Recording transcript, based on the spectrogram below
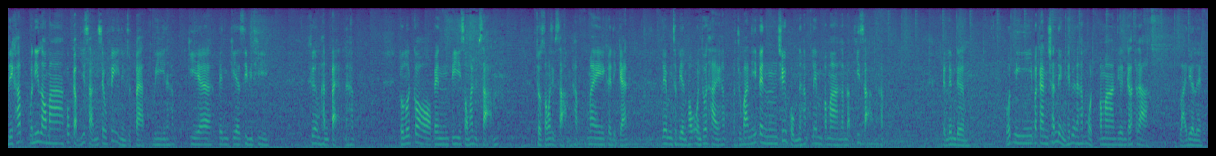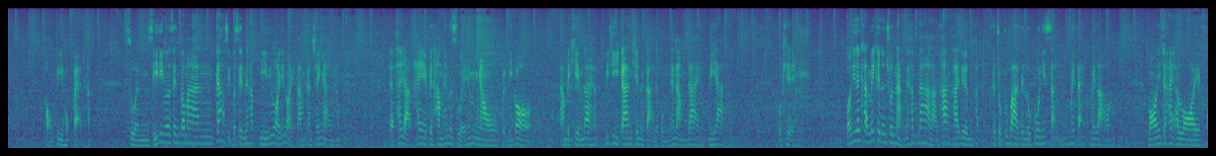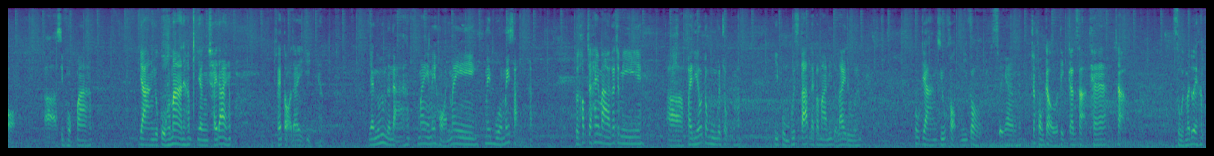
สวัสดีครับ วันนี้เรามาพบกับยิสันเซลฟี่ 1.8V นะครับ เกียร์เป็นเกียร์ CVT เครื่องพันแนะครับ ตัวรถก็เป็นปี 2013 จด 2013 ครับ ไม่เครดิตแก๊ส เล่มทะเบียนพร้อมโอนทั่วไทยครับ ปัจจุบันนี้เป็นชื่อผมนะครับ เล่มประมาณลำดับที่ 3 ครับ เป็นเล่มเดิม รถมีประกันชั้นหนึ่งให้ด้วยนะครับ หมดประมาณเดือนกรกฎาหลายเดือนเลย ของปี 68 ครับ ส่วนสีดีเมอร์เซนประมาณ 90%นะครับ มีริ้วรอยนิดหน่อยตามการใช้งานครับ แต่ถ้าอยากให้ไปทำให้มันสวยให้มันเงากว่านี้ก็ตามไปเคมได้ครับ วิธีการเคมต่างๆเดี๋ยวผมแนะนำได้ครับไม่ยากครับ โอเคบอดี้ทั้งคันไม่เคยโดนชนหนักนะครับ หน้าหลังข้างท้ายเดิมครับ กระจกทุกบานเป็นโลโก้นิสสันไม่แตกไม่ร้าวล้อนี่จะให้อลลอยขอบอ่า16 มาครับ ยางโยโกฮาม่านะครับ ยังใช้ได้ครับ ใช้ต่อได้อีกครับ ยังนุ่มๆหนาๆครับไม่ไม่หอนไม่ไม่บวมไม่สั่นครับ ตัวท็อปจะให้มาก็จะมีไฟเลี้ยวตรงมุมกระจกนะครับ มีปุ่มพุชสตาร์ทอะไรประมาณนี้เดี๋ยวไล่ดูครับพวกยางคิ้วขอบนี้ก็สวยงามครับ เจ้าของเก่าติดกันสาดแท้จากศูนย์มาด้วยครับ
